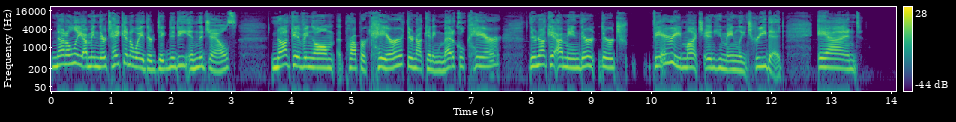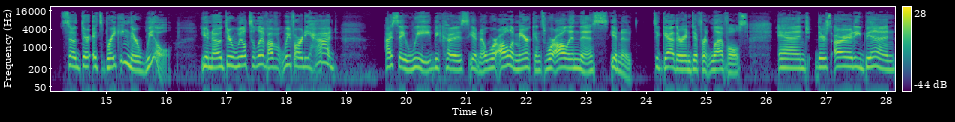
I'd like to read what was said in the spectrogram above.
Not only, I mean, they're taking away their dignity in the jails, not giving them proper care. They're not getting medical care. They're not get. I mean, they're they're tr- very much inhumanely treated. And so they it's breaking their will, you know, their will to live. I've, we've already had, I say we because, you know, we're all Americans. We're all in this, you know, together in different levels. And there's already been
